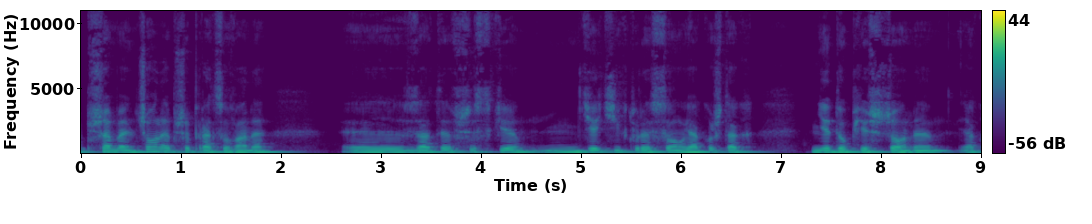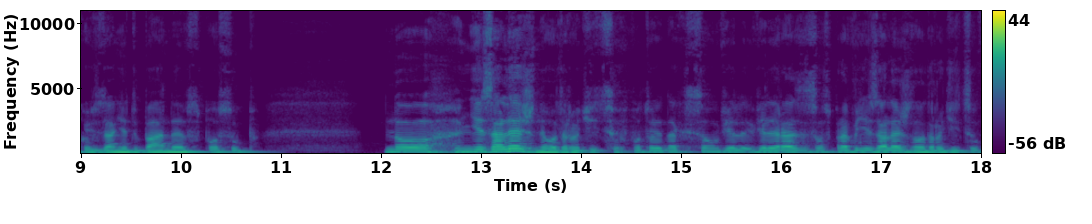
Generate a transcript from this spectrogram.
y, przemęczone, przepracowane, y, za te wszystkie mm, dzieci, które są jakoś tak niedopieszczone, jakoś zaniedbane w sposób no, niezależny od rodziców, bo to jednak są wiele, wiele razy są sprawy niezależne od rodziców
